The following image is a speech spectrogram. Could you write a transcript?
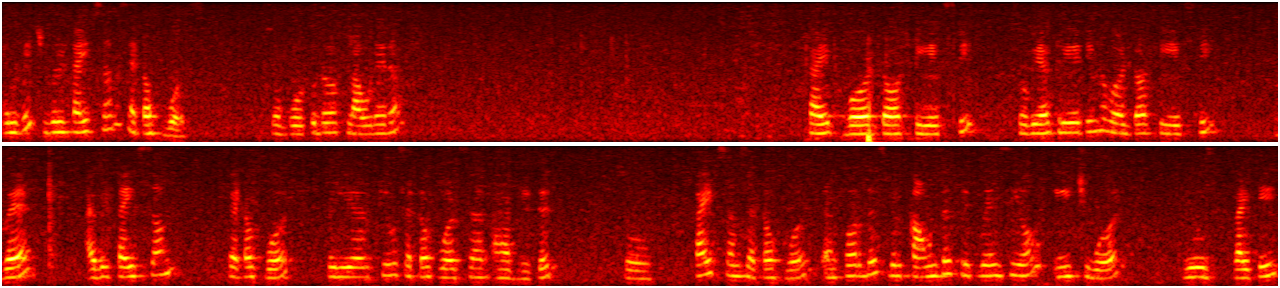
in which we'll type some set of words. So go to the Cloudera. type word.txt so we are creating a word.txt where I will type some set of words. So here few set of words are I have written. So type some set of words and for this we'll count the frequency of each word use writing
